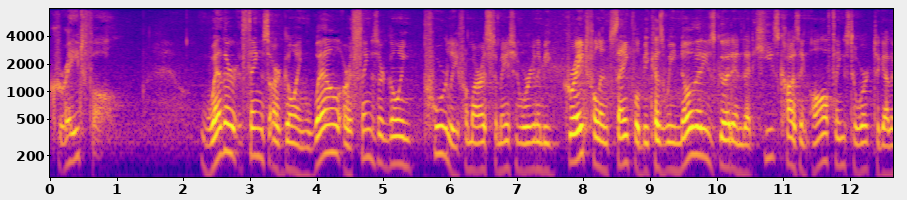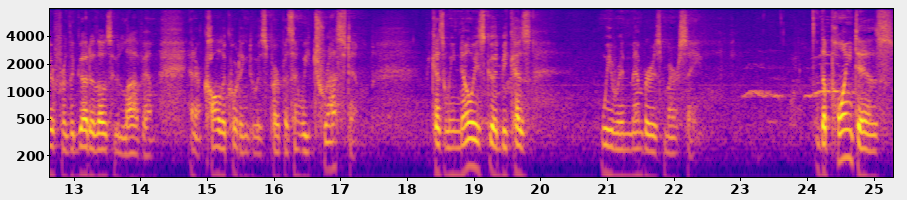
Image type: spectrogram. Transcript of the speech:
grateful. Whether things are going well or things are going poorly from our estimation, we're going to be grateful and thankful because we know that He's good and that He's causing all things to work together for the good of those who love Him and are called according to His purpose. And we trust Him because we know He's good because we remember His mercy. The point is,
